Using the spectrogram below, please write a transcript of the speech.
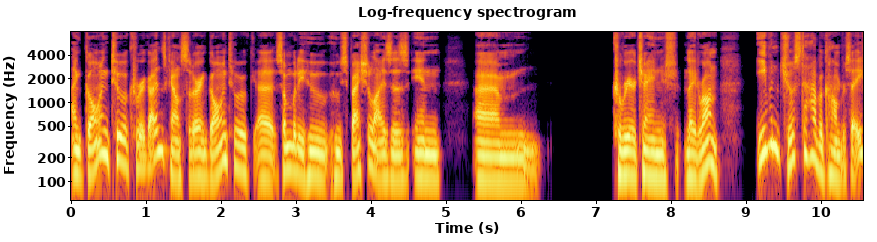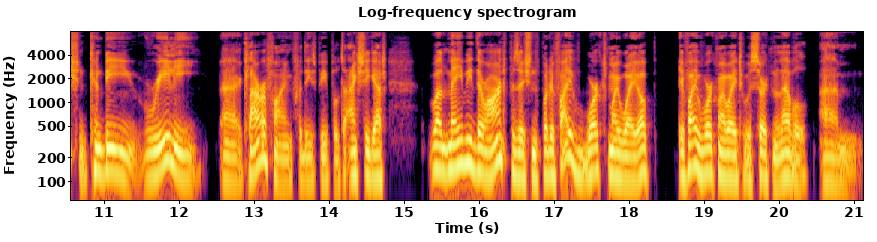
And going to a career guidance counselor and going to a, uh, somebody who who specializes in um, career change later on, even just to have a conversation can be really uh, clarifying for these people to actually get. Well, maybe there aren't positions, but if I've worked my way up, if I've worked my way to a certain level, um,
